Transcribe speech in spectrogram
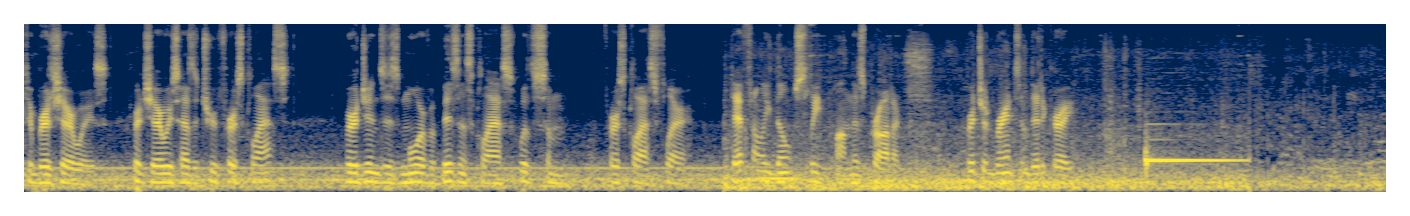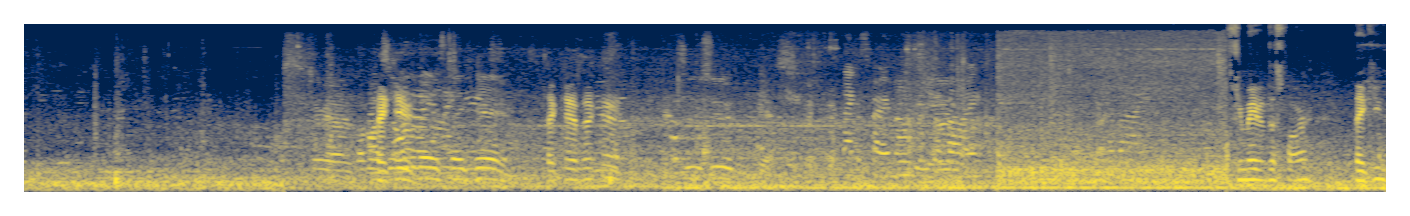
to British Airways. British Airways has a true first class. Virgin's is more of a business class with some first class flair. Definitely don't sleep on this product. Richard Branson did it great. Thank you. Take care. Take care, take care. See you soon. Yes. Thanks very much. Bye-bye. If you made it this far, thank you.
